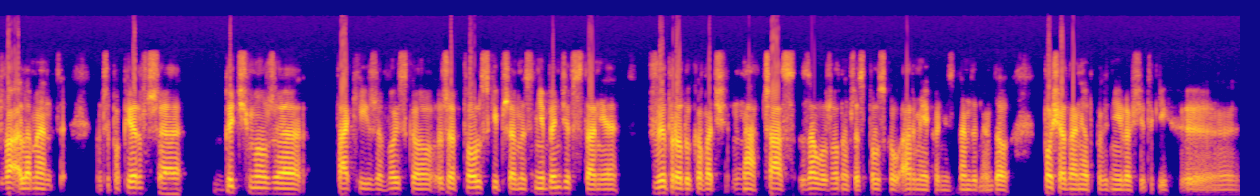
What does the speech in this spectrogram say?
dwa elementy. Znaczy, po pierwsze, być może taki, że wojsko, że polski przemysł nie będzie w stanie wyprodukować na czas założony przez polską armię jako niezbędny do posiadania odpowiedniej ilości takich, yy,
